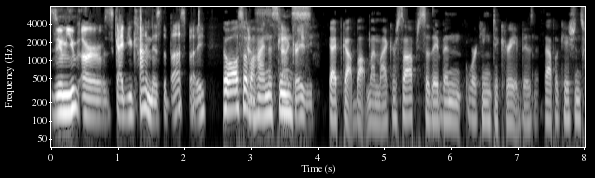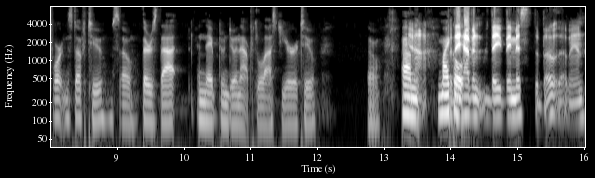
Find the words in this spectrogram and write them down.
Zoom you or Skype, you kind of missed the bus, buddy. So also behind the scenes, crazy. Skype got bought by Microsoft, so they've been working to create business applications for it and stuff too. So there's that, and they've been doing that for the last year or two. So, um, yeah. Michael, But they haven't. They they missed the boat though, man.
